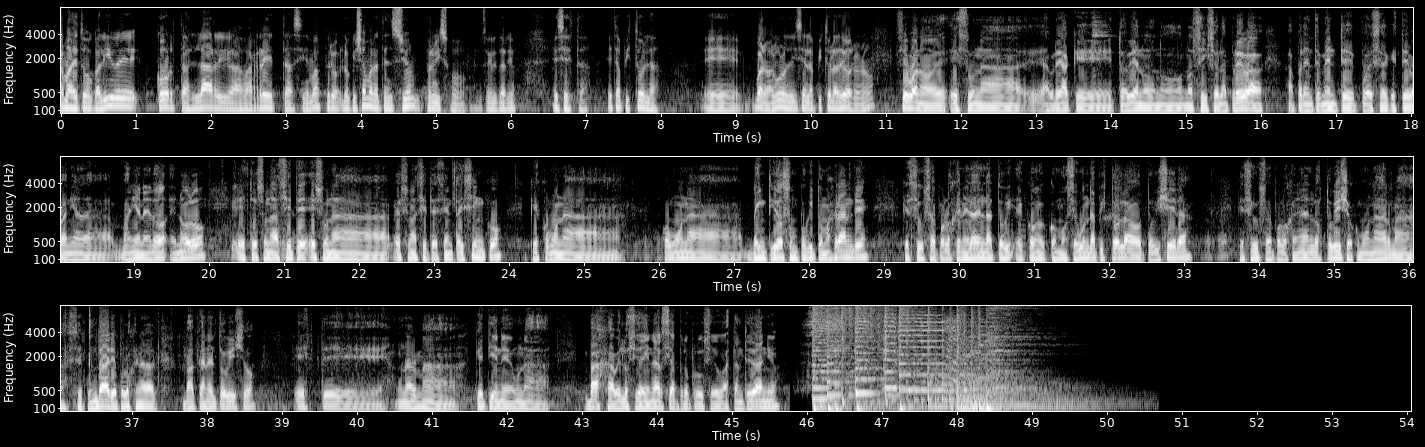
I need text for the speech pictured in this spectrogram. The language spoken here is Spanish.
Armas de todo calibre, cortas, largas, barretas y demás, pero lo que llama la atención, permiso, secretario, es esta, esta pistola. Eh, bueno, algunos le dicen la pistola de oro, ¿no? Sí, bueno, e, es una, eh, habría que, todavía no, se hizo la prueba, aparentemente puede ser que esté bañada, bañada en oro. Este es una 7, es una, es una 765, que es como una, como una 22 un poquito más grande, que se usa por lo general en la eh, como, segunda pistola o tobillera, que se usa por lo general en los tobillos como una arma secundaria, por lo general va acá en el tobillo. Este, un arma que tiene una baja velocidad de inercia pero produce bastante daño.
